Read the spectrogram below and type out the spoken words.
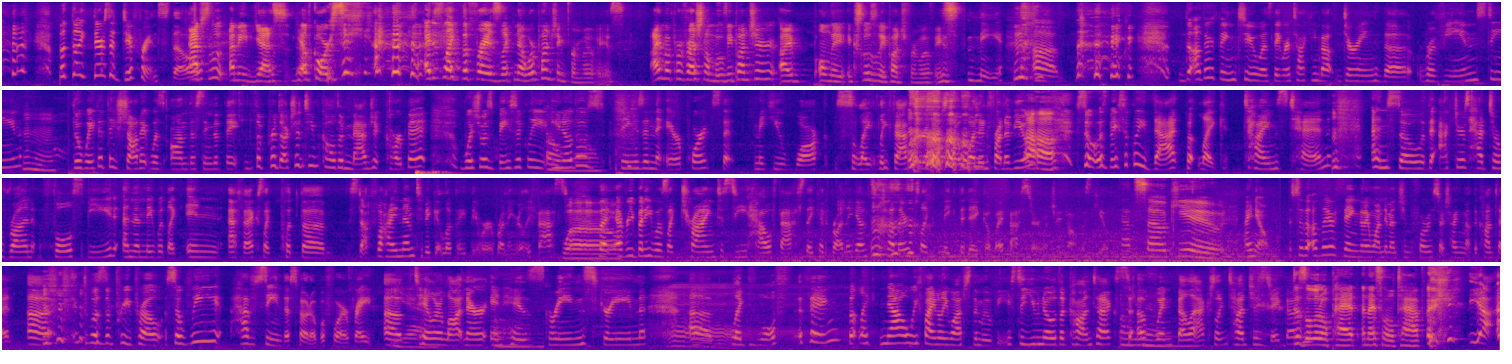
but like there's a difference though. Absolutely. I mean, yes, Yeah. of course. I just like the phrase, like, no, we're punching for movies. I'm a professional movie puncher. I only exclusively punch for movies. me. um, the other thing too was they were talking about during the ravine scene. Mm-hmm. The way that they shot it was on this thing that they the production team called a magic carpet, which was basically Oh, you know no. those things in the airports that make you walk slightly faster and there's no one in front of you. Uh-huh. So it was basically that, but like times 10. and so the actors had to run full speed, and then they would, like, in FX, like, put the stuff behind them to make it look like they were running really fast. Whoa. But everybody was, like, trying to see how fast they could run against each other to, like, make the day go by faster, which I thought was cute. That's so cute. I know. So the other thing that I wanted to mention before we start talking about the content uh, it was the pre-pro. So we have seen this photo before, right? Of Yeah. Taylor Lautner in his green screen, um, like wolf thing. But like now we finally watch the movie, so you know the context of when. Bella actually touches Jacob. Does a little pet, a nice little tap. Yeah.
